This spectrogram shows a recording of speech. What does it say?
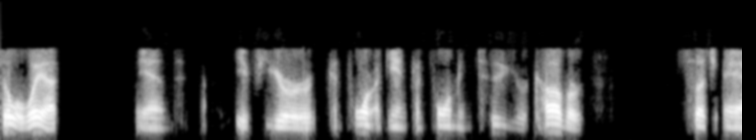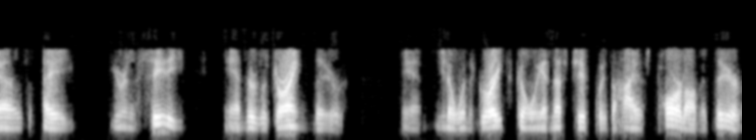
silhouette. And if you're conform, again, conforming to your cover, such as a, you're in a city and there's a drain there. And, you know, when the grates go in, that's typically the highest part of it there.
